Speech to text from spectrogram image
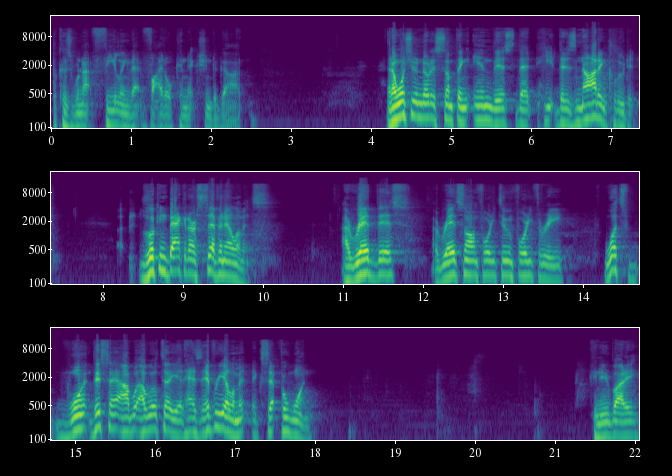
because we're not feeling that vital connection to God. And I want you to notice something in this that, he, that is not included. Looking back at our seven elements, I read this, I read Psalm 42 and 43. What's one? This, I, I will tell you, it has every element except for one. Can anybody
